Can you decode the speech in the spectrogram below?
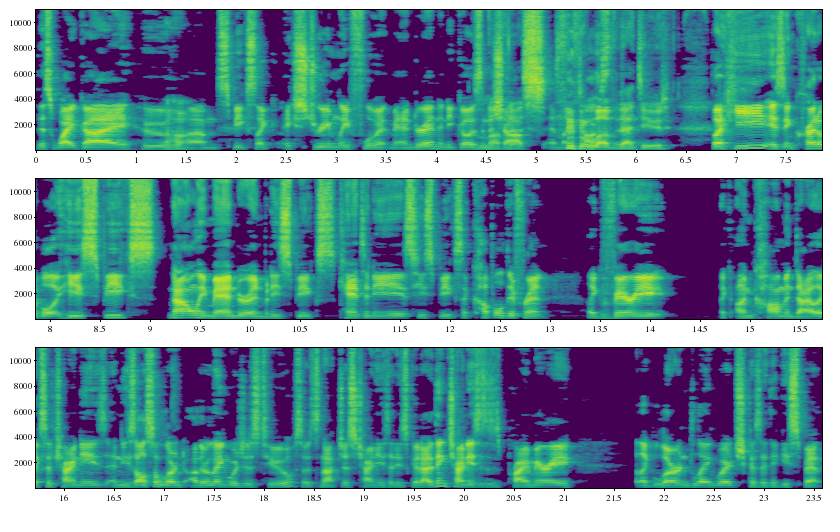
this white guy who uh-huh. um, speaks like extremely fluent mandarin and he goes into shops this. and like I love that dude but he is incredible he speaks not only mandarin but he speaks cantonese he speaks a couple different like very like uncommon dialects of Chinese, and he's also learned other languages too. So it's not just Chinese that he's good. At. I think Chinese is his primary like learned language because I think he spent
